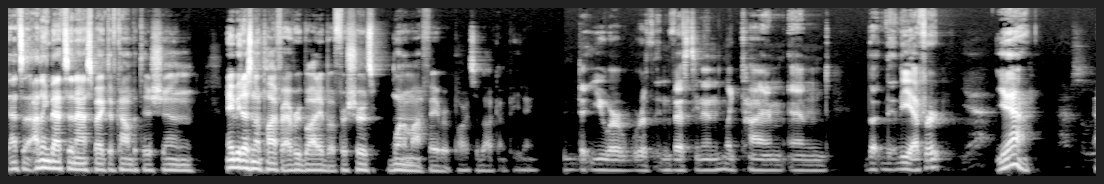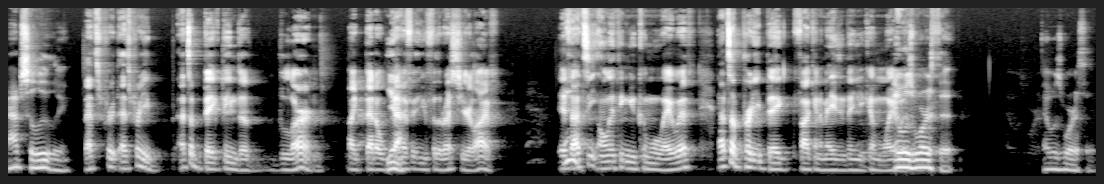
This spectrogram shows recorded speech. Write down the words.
that's a, I think that's an aspect of competition. Maybe it doesn't apply for everybody, but for sure, it's one of my favorite parts about competing. That you are worth investing in, like time and the, the, the effort. Yeah, Yeah. absolutely. That's pretty, that's pretty, that's a big thing to learn. Like that'll Yeah. benefit you for the rest of your life. If Yeah. that's the only thing you come away with, that's a pretty big fucking amazing thing you come away It with. It was worth it. It was worth it.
